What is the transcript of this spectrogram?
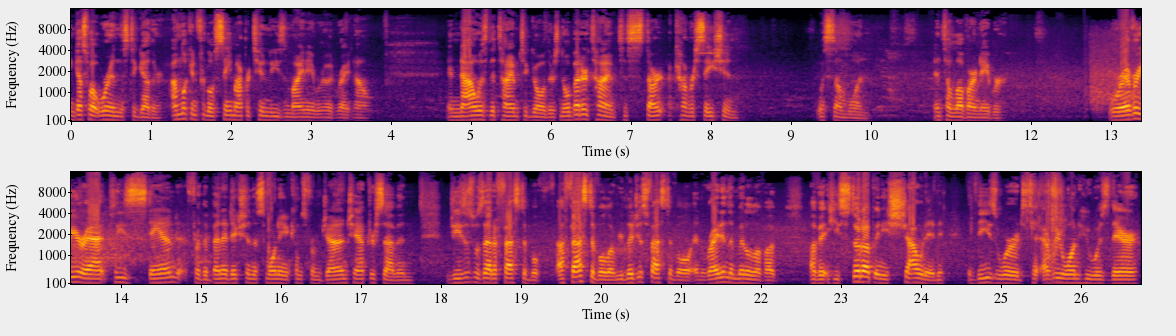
And guess what? We're in this together. I'm looking for those same opportunities in my neighborhood right now. And now is the time to go. There's no better time to start a conversation with someone and to love our neighbor. Wherever you're at, please stand for the benediction this morning. It comes from John chapter 7. Jesus was at a festival, a festival, a religious festival, and right in the middle of, a, of it, he stood up and he shouted, these words to everyone who was there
